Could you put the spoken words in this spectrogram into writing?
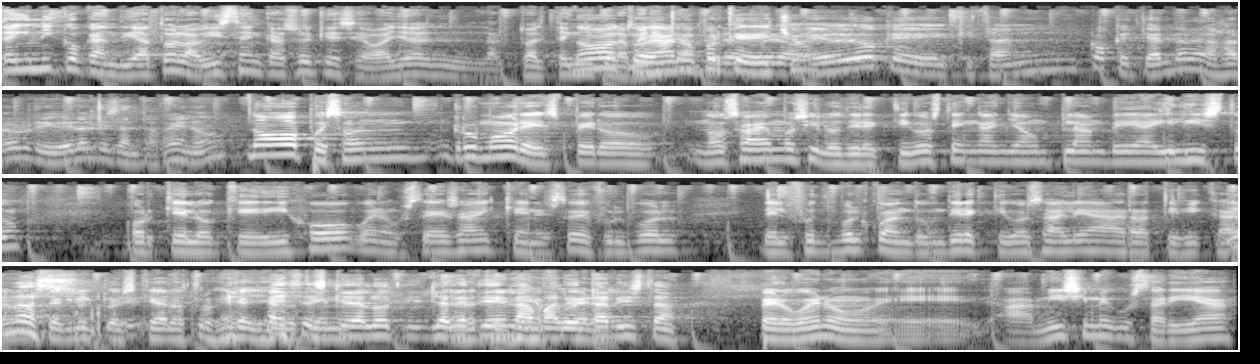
técnico candidato a la vista en caso de que se vaya el actual técnico No, de la todavía América? no, porque de hecho- Pero he oído que, que están coqueteando a Harold Rivera al de Santa Fe, ¿no? No, pues son rumores, pero no sabemos si los directivos tengan ya un plan B ahí listo, porque lo que dijo, bueno, ustedes saben que en esto de fútbol, del fútbol, cuando un directivo sale a ratificar a No, un técnico, es que al otro día ya lo es tiene. que ya lo- ya le tienen la maleta lista. Pero bueno, eh, a mí sí me gustaría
